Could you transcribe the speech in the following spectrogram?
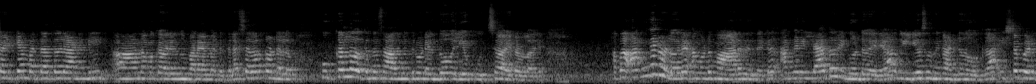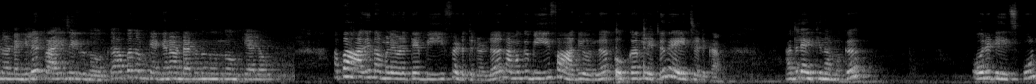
കഴിക്കാൻ പറ്റാത്തവരാണെങ്കിൽ നമുക്ക് അവരൊന്നും പറയാൻ പറ്റത്തില്ല. ചിലർക്കുണ്ടല്ലോ കുക്കറിൽ വെക്കുന്ന സാധനത്തിനോട് എന്തോ വലിയ പുച്ഛമായിട്ടുള്ളവർ അപ്പൊ അങ്ങനെയുള്ളവരെ അങ്ങോട്ട് മാറി നിന്നിട്ട് അങ്ങനെ ഇല്ലാത്തവർ ഇങ്ങോട്ട് വരിക വീഡിയോസ് ഒന്ന് കണ്ടു നോക്കുക. ഇഷ്ടപ്പെടുന്നുണ്ടെങ്കിൽ ട്രൈ ചെയ്ത് നോക്കുക. അപ്പൊ നമുക്ക് എങ്ങനെ ഉണ്ടാക്കുന്നത് നോക്കിയാലോ. അപ്പൊ ആദ്യം നമ്മൾ ഇവിടുത്തെ ബീഫ് എടുത്തിട്ടുണ്ട്. നമുക്ക് ബീഫ് ആദ്യം ഒന്ന് കുക്കറിലിട്ട് വേവിച്ചെടുക്കാം. അതിലേക്ക് നമുക്ക് ഒരു ടീസ്പൂൺ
